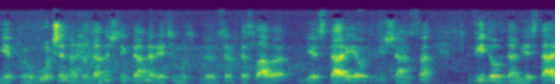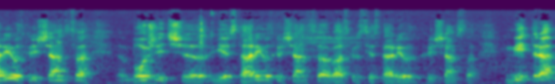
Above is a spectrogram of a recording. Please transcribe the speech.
je provučena do današnjeg dana, recimo srpska slava je starija od hrišćanstva, Vidovdan je stariji od hrišćanstva, Božić e, je stariji od hrišćanstva, Vaskrs je stariji od hrišćanstva. Mitra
